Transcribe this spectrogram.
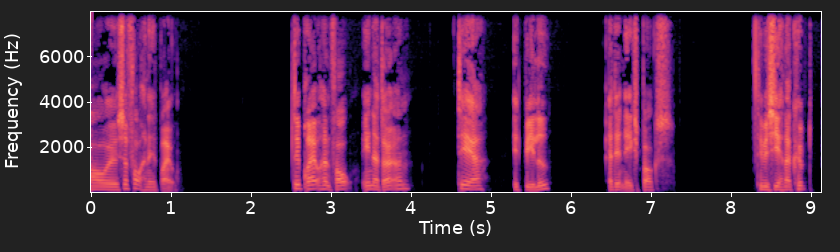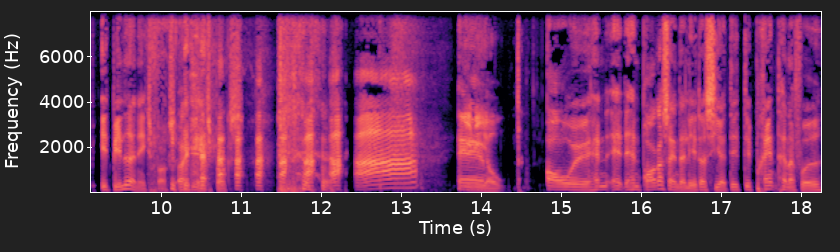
og øh, så får han et brev. Det brev, han får ind ad døren, det er et billede af den Xbox. Det vil sige, at han har købt et billede af en Xbox, og ikke en Xbox. Idiot. og øh, han, han- han brokker sig endda lidt og siger, at det, det print, han har fået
